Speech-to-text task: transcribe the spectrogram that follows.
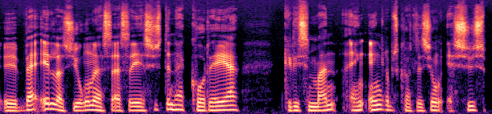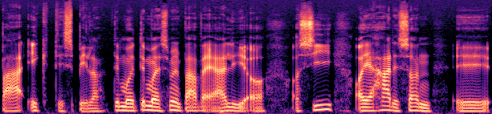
Øh, hvad ellers, Jonas? Altså, jeg synes, den her Correa Griezmann angrebskonstellation, jeg synes bare ikke, det spiller. Det må, det må jeg simpelthen bare være ærlig og, og sige. Og jeg har det sådan, øh,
